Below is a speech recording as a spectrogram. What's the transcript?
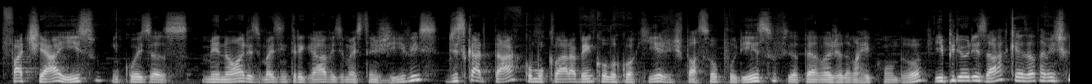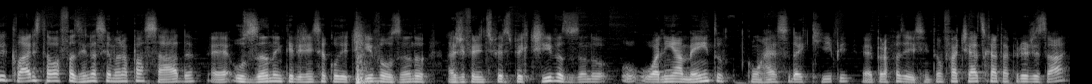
fatiar isso em coisas menores, mais entregáveis e mais tangíveis, descartar, como Clara bem colocou colocou aqui, a gente passou por isso, fiz até a analogia da Marie Kondo, e priorizar, que é exatamente o que Clara estava fazendo a semana passada, é, usando a inteligência coletiva, usando as diferentes perspectivas, usando o, o alinhamento com o resto da equipe é, para fazer isso. Então, fatiar, descartar, priorizar,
